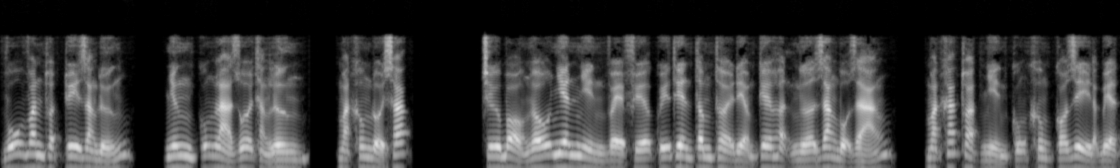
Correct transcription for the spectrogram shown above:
Vũ Văn Thuật tuy rằng đứng, nhưng cũng là duỗi thẳng lưng, mặt không đổi sắc. Trừ bỏ ngẫu nhiên nhìn về phía quý thiên tâm thời điểm kia hận ngứa răng bộ dáng, mặt khác thoạt nhìn cũng không có gì đặc biệt.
